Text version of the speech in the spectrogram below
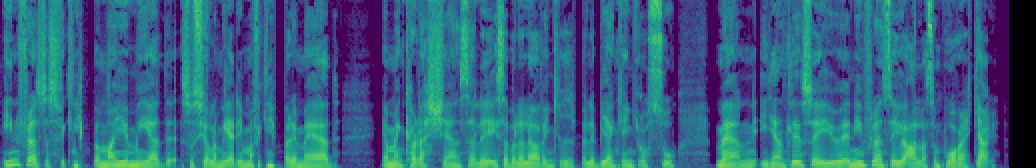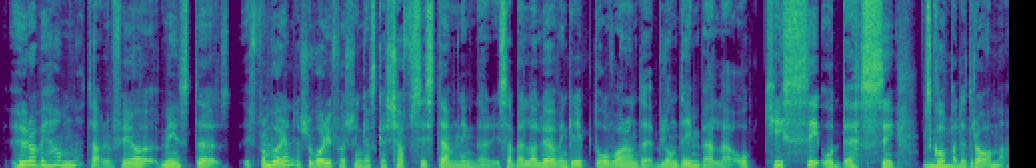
Influencers förknippar man ju med sociala medier, man förknippar det med ja, men Kardashians eller Isabella Löwengrip eller Bianca Ingrosso. Men egentligen så är ju en influencer ju alla som påverkar. Hur har vi hamnat här? För jag minns det, från början där så var det ju först en ganska tjafsig stämning där Isabella Löwengrip, dåvarande Blondinbella och Kissy och Desi skapade drama.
